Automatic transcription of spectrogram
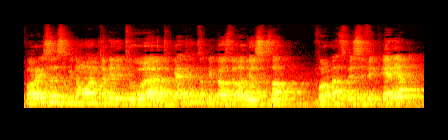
For reasons we don't want really to, uh, to get into because the audience is not for that specific area.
